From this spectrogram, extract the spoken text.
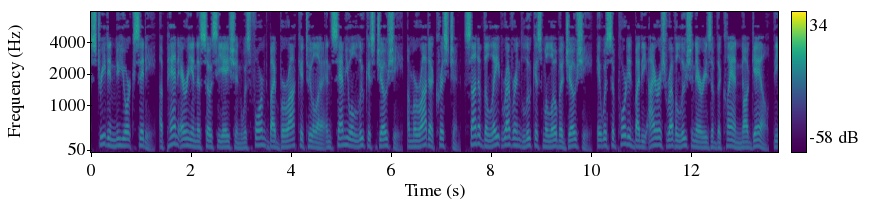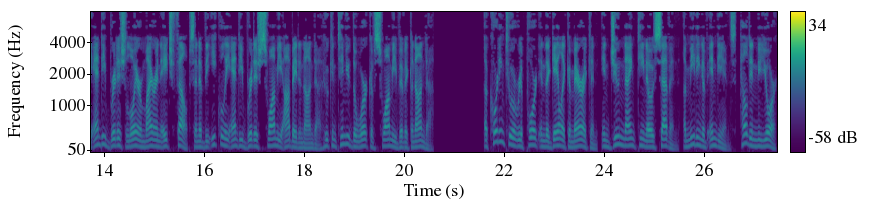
Street in New York City, a Pan-Aryan Association was formed by Barakatullah and Samuel Lucas Joshi, a Maratha Christian, son of the late Reverend Lucas Maloba Joshi. It was supported by the Irish revolutionaries of the Clan na Gael, the anti-British lawyer Myron H. Phelps and of the equally anti-British Swami Abhedananda who continued the work of Swami Vivekananda. According to a report in the Gaelic American, in June 1907, a meeting of Indians, held in New York,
